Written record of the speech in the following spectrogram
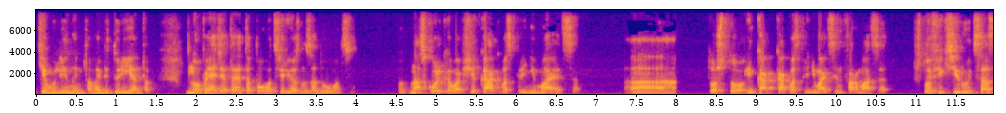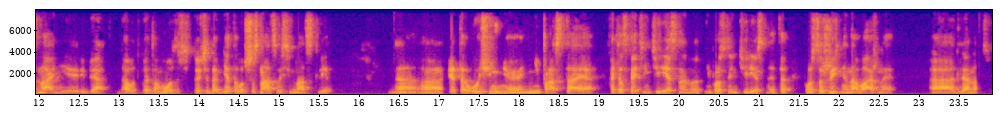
тем или иным там, абитуриентам. Но, понимаете, это, это повод серьезно задуматься. Вот насколько вообще, как воспринимается э, то, что, и как, как воспринимается информация, что фиксирует сознание ребят да, вот в этом возрасте. То есть это где-то вот 16-18 лет. Да? А, это очень э, непростая, хотел сказать интересная, но это не просто интересная, это просто жизненно важная а, для нас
